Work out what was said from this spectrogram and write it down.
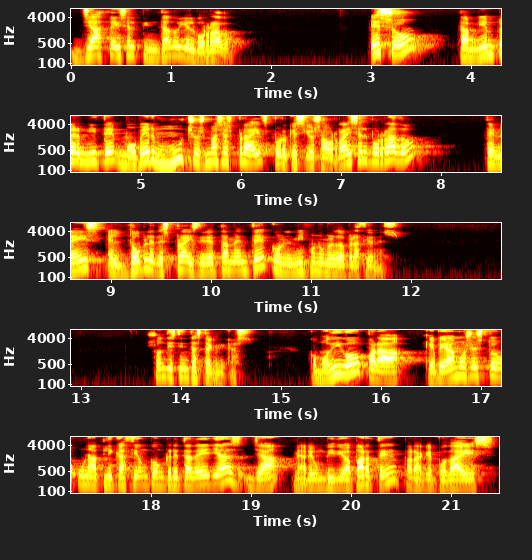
ya hacéis el pintado y el borrado. Eso también permite mover muchos más sprites, porque si os ahorráis el borrado, tenéis el doble de sprites directamente con el mismo número de operaciones. Son distintas técnicas. Como digo, para que veamos esto, una aplicación concreta de ellas, ya me haré un vídeo aparte para que podáis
